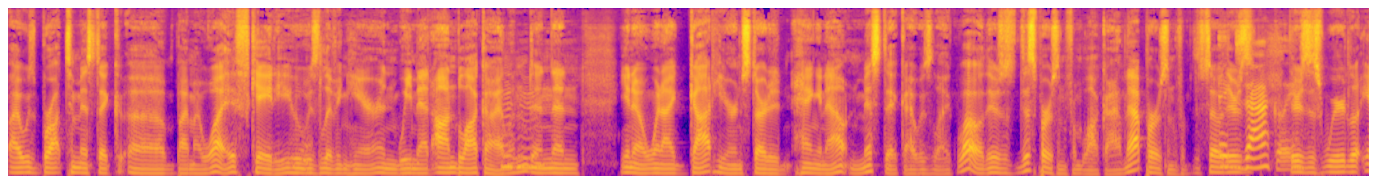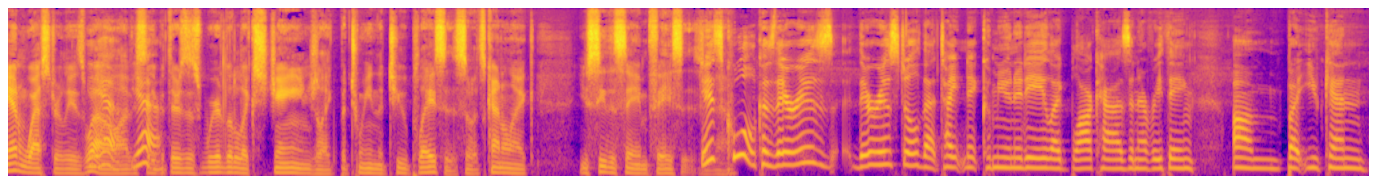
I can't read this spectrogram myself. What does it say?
I was brought to Mystic uh, by my wife, Katie, who was living here, and we met on Block Island. Mm-hmm. And then, you know, when I got here and started hanging out in Mystic, I was like, whoa, there's this person from Block Island, that person from. So there's Exactly. there's this weird li- and Westerly as well, Yeah, obviously, yeah. but there's this weird little exchange like between the two places. So it's kind of like you see the same faces. It's know? cool because there is there is still that tight knit community like Block has and everything. Um, but you can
